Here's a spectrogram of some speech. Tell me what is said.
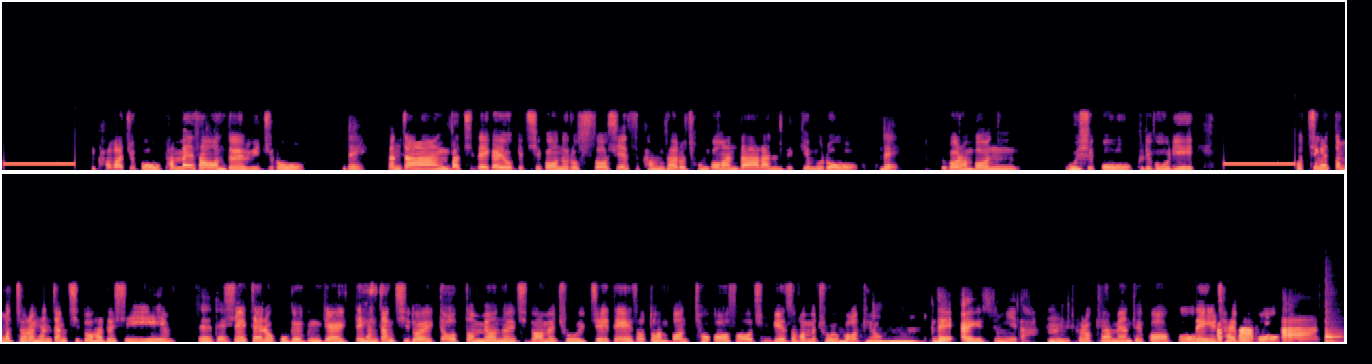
가가지고 판매 사원들 위주로 네. 현장 마치 내가 여기 직원으로서 CS 강사로 점검한다라는 느낌으로 네. 그걸 한번 보시고, 그리고 우리 코칭했던 것처럼 현장 지도하듯이 네네. 실제로 고객 응대할 때 현장 지도할 때 어떤 면을 지도하면 좋을지에 대해서도 한번 적어서 준비해서 가면 좋을 것 같아요. 음, 네, 알겠습니다. 음, 그렇게 하면 될 것 같고 내일 잘 보고 감사합니다.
